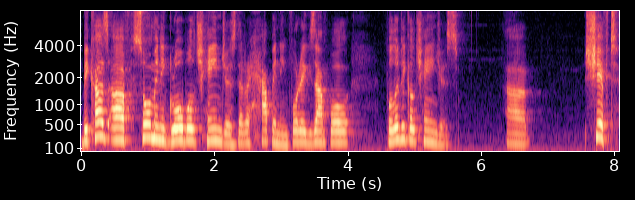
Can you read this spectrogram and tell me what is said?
because of so many global changes that are happening, for example, political changes, uh, shift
